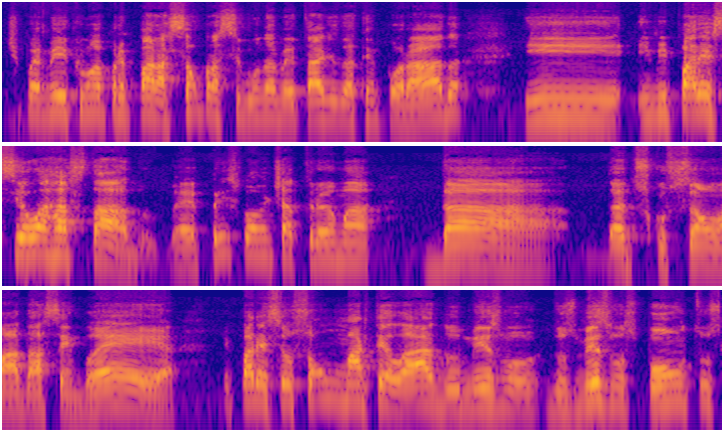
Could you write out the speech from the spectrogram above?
tipo, é meio que uma preparação para a segunda metade da temporada e, e me pareceu arrastado. É, principalmente a trama da, da discussão lá da Assembleia, me pareceu só um martelar do mesmo, dos mesmos pontos,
